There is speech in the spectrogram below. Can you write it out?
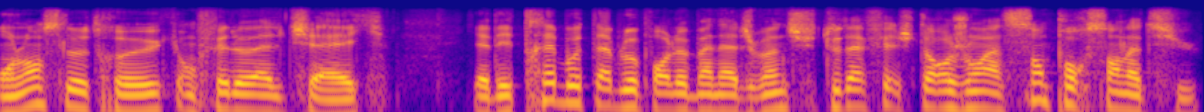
On lance le truc, on fait le health check. Il y a des très beaux tableaux pour le management. Je suis tout à fait, je te rejoins à 100% là-dessus.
